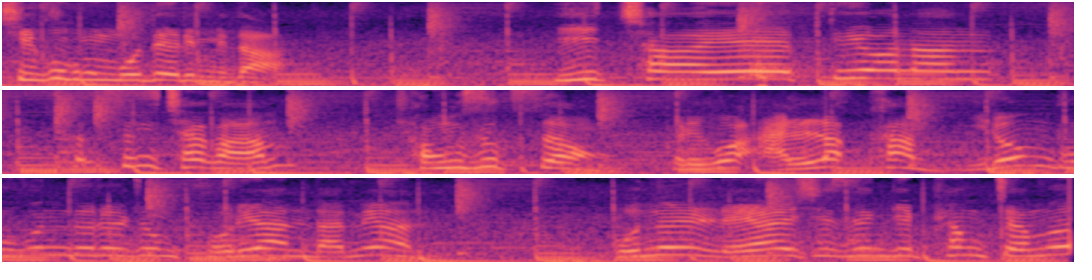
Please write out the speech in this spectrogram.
G90 모델입니다. 이 차의 뛰어난 승차감 정숙성 그리고 안락함 이런 부분들을 좀 고려한다면 오늘 레알 시승기 평점은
